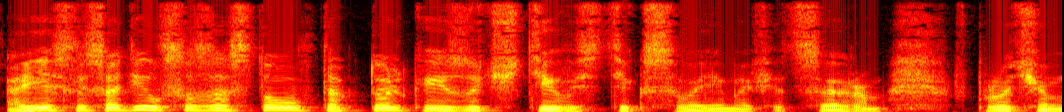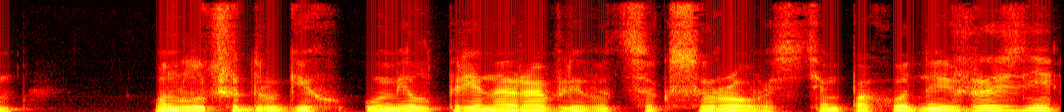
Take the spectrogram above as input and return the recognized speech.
А если садился за стол, так только из учтивости к своим офицерам. Впрочем, он лучше других умел приноравливаться к суровостям походной жизни,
